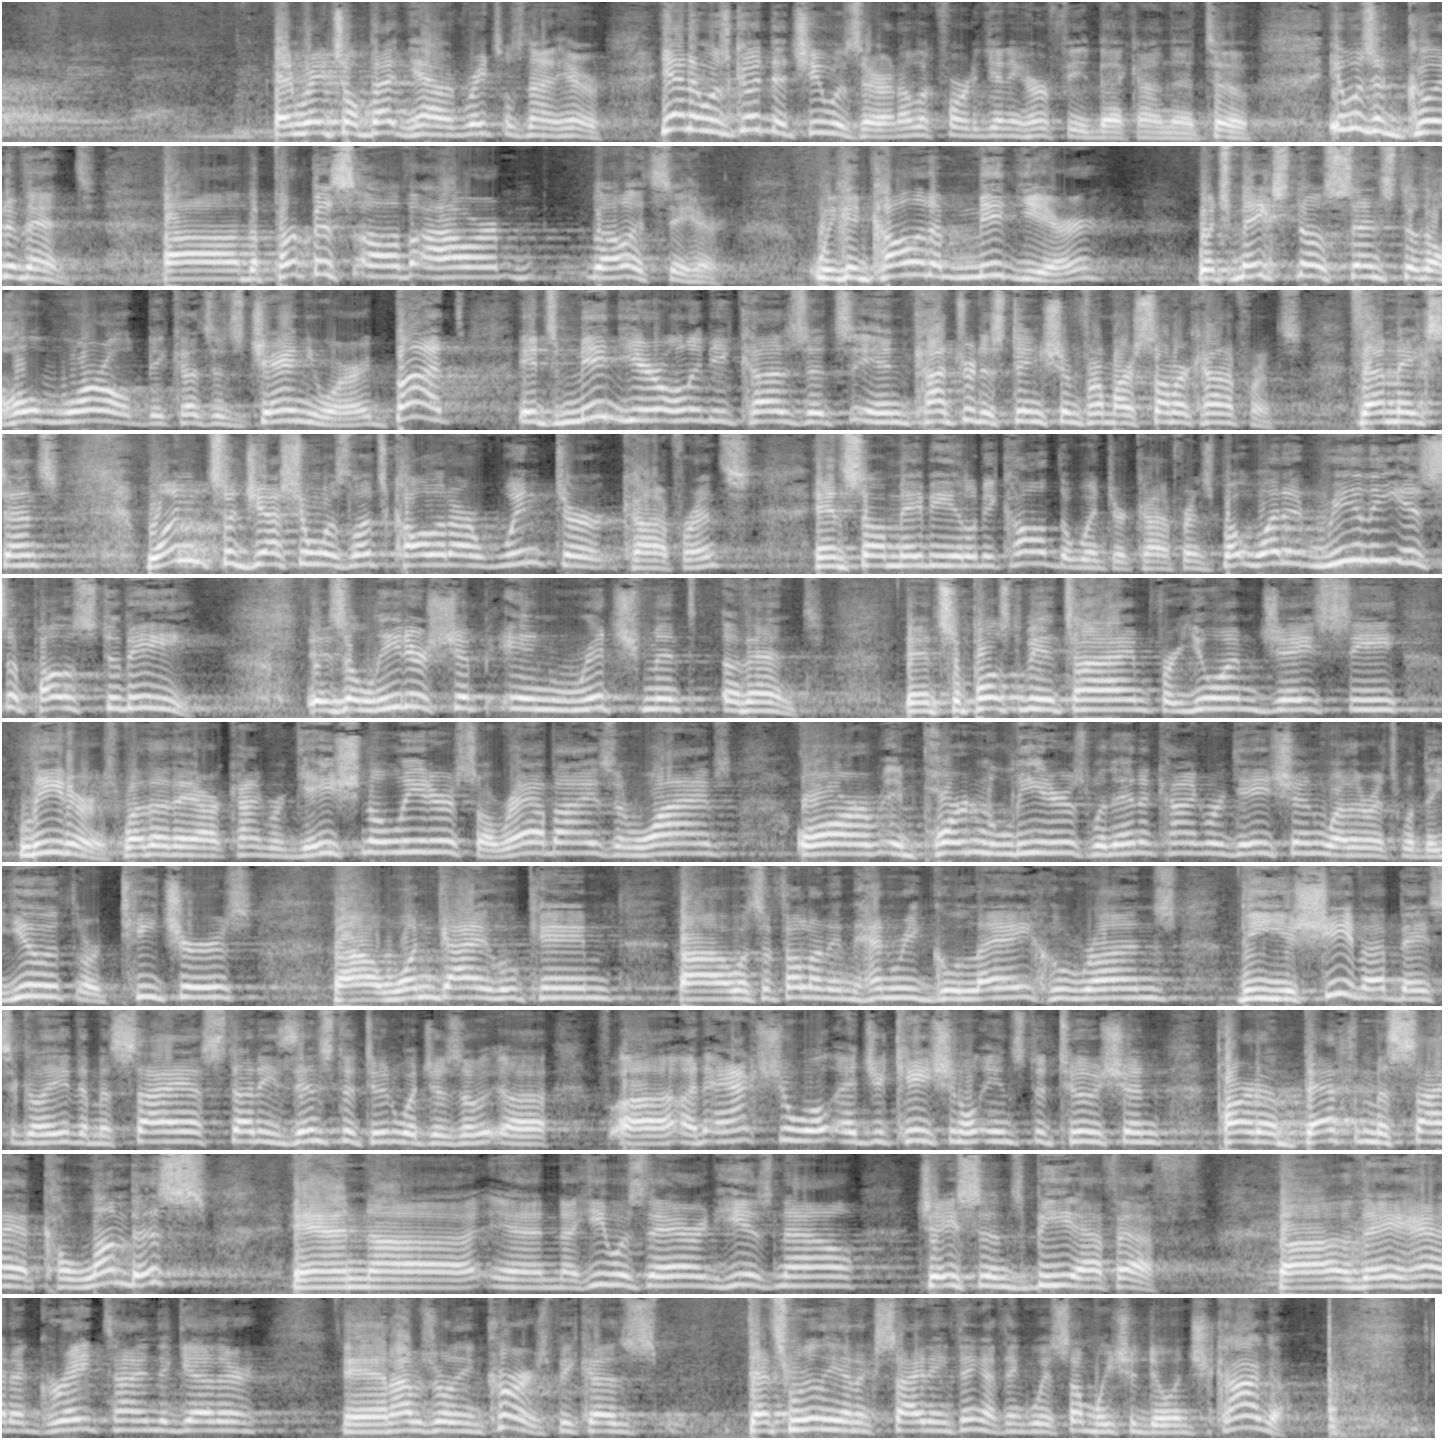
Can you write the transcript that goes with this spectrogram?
And Rachel Benton, yeah, Rachel's not here. Yeah, and it was good that she was there, and I look forward to getting her feedback on that too. It was a good event. Uh, the purpose of our, well, let's see here. We could call it a mid year which makes no sense to the whole world because it's January, but it's mid year only because it's in contradistinction from our summer conference. Does that make sense? One suggestion was let's call it our winter conference, and so maybe it'll be called the winter conference. But what it really is supposed to be is a leadership enrichment event. It's supposed to be a time for UMJC leaders, whether they are congregational leaders, so rabbis and wives, or important leaders within a congregation, whether it's with the youth or teachers. Uh, one guy who came uh, was a fellow named Henry Goulet, who runs the yeshiva, basically, the Messiah Studies Institute, which is a, uh, uh an actual educational institution, part of Beth Messiah Columbus. And, uh, and he was there, and he is now Jason's BFF. Uh, they had a great time together, and I was really encouraged because that's really an exciting thing. I think it's something we should do in Chicago.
